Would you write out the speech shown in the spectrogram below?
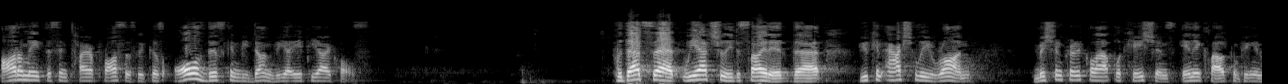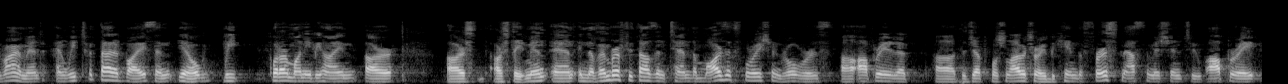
automate this entire process because all of this can be done via API calls. With that said, we actually decided that you can actually run mission critical applications in a cloud computing environment, and we took that advice and, you know, we put our money behind our our, our statement. And in November of 2010, the Mars exploration rovers uh, operated at uh, the Jet Propulsion Laboratory became the first NASA mission to operate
